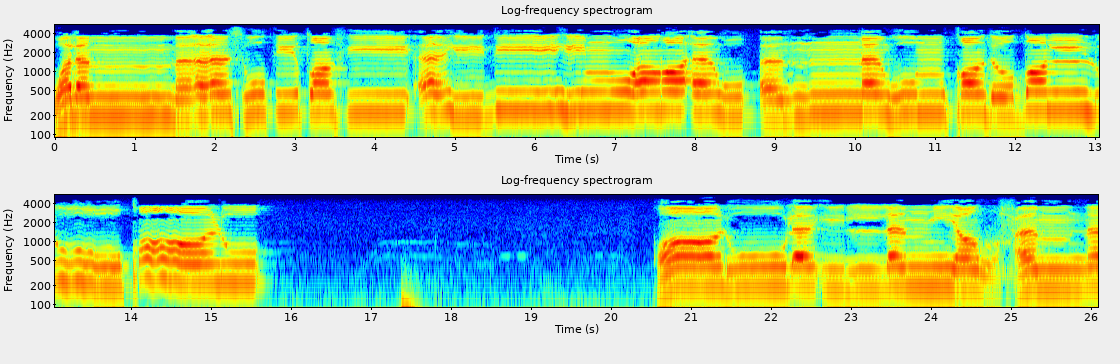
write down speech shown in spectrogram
وَلَمَّا مَا سُقِطَ فِي أَيْدِيهِمْ وَرَأَوْا أَنَّهُمْ قَدْ ضَلُّوا قَالُوا قَالُوا لَئِن لَّمْ يَرْحَمْنَا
